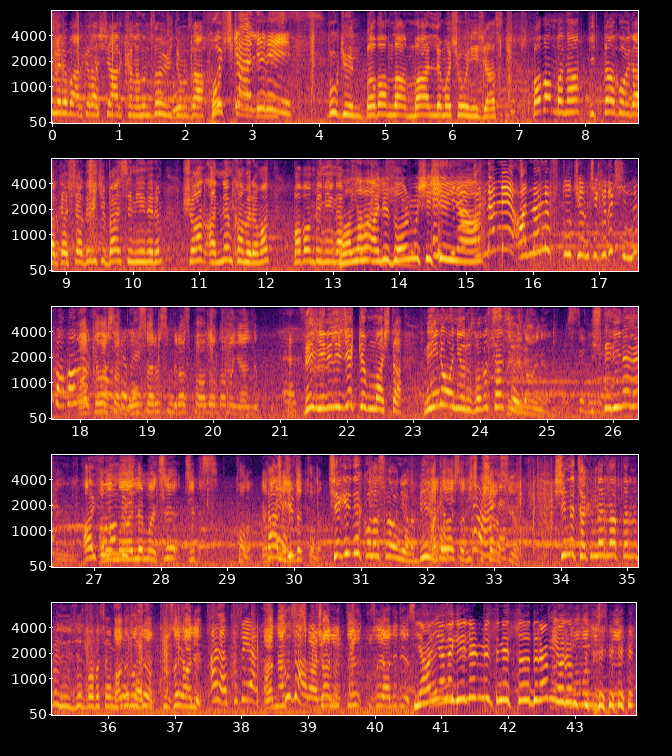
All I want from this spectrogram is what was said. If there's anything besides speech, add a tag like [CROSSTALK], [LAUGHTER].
Hepinize merhaba arkadaşlar kanalımıza ve videomuza Hoş geldiniz. Bugün babamla mahalle maçı oynayacağız. Babam bana iddia koydu arkadaşlar. Dedi ki ben seni yenerim. Şu an annem kameraman. Babam beni yener. Vallahi Ali zormuş işin ya. Annemle annemle futbol çığırını çekiyorduk şimdi babamla Arkadaşlar futbol servisim biraz pahalı oldu ama geldim. Ve yenilecek de bu maçta. Neyini oynuyoruz baba sen söyle. Seninle oynuyorum. İstediğim. İstediğine mi? iPhone Ama 15. mahalle maçı cips kola. Yani Tamam, çekirdek kola. Çekirdek kolasını oynayalım. Bir kola. Arkadaşlar hiçbir Tamam, şansı yok. Şimdi takımların adlarını belirleyeceğiz. Baba sen Adımız yok. Kuzey Ali. Aynen kuzeye. Annen Kuzey. Kuzey Ali diye. Yan yana gelir misiniz? Sığdıramıyorum sizi.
